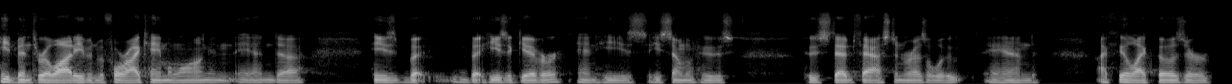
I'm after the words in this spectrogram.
he'd been through a lot even before I came along, and and uh, he's but but he's a giver, and he's he's someone who's who's steadfast and resolute, and I feel like those are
